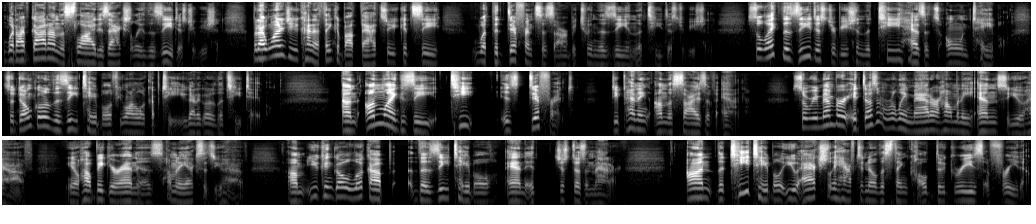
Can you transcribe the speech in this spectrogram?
What I've got on the slide is actually the z distribution, but I wanted you to kind of think about that so you could see what the differences are between the z and the t distribution. So like the z distribution, the t has its own table. So don't go to the z table if you want to look up t. You got to go to the t table. And unlike z, t is different depending on the size of n. So remember, it doesn't really matter how many n's you have, you know, how big your n is, how many x's you have. Um, you can go look up the z table and it just doesn't matter. On the t table, you actually have to know this thing called degrees of freedom.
